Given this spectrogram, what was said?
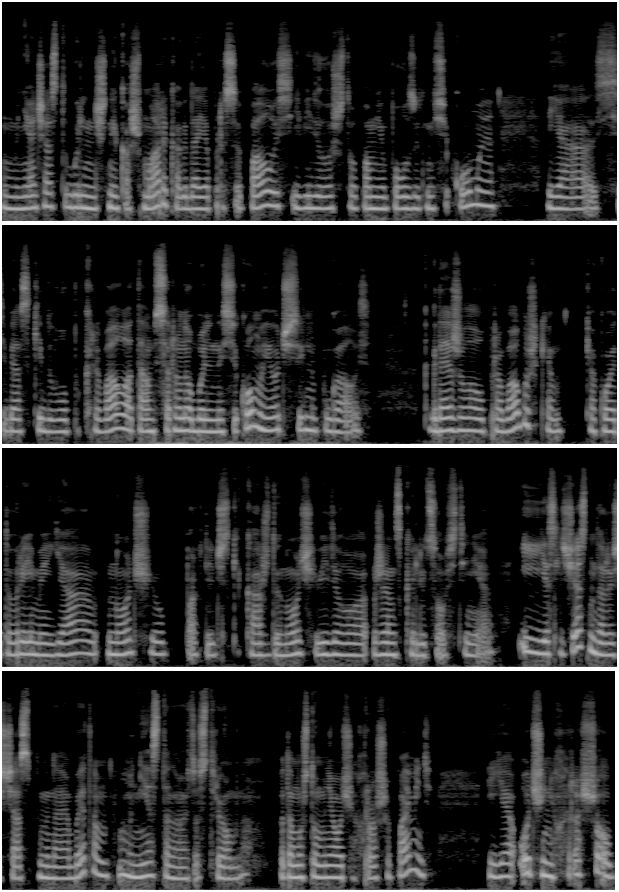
У меня часто были ночные кошмары, когда я просыпалась и видела, что по мне ползают насекомые. Я себя скидывала покрывало, а там все равно были насекомые, я очень сильно пугалась. Когда я жила у прабабушки какое-то время, я ночью, практически каждую ночь, видела женское лицо в стене. И, если честно, даже сейчас, вспоминая об этом, мне становится стрёмно, потому что у меня очень хорошая память, и я очень хорошо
